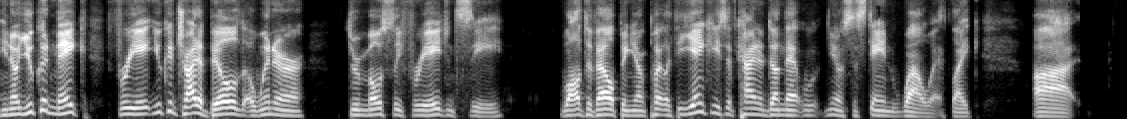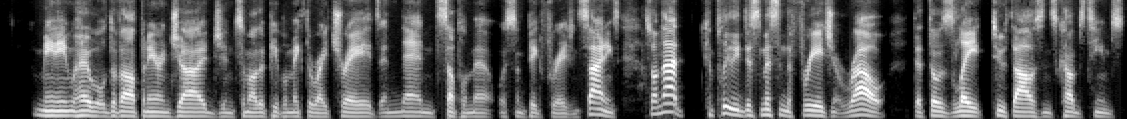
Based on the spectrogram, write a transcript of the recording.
You know, you could make free, you could try to build a winner through mostly free agency while developing young players. Like the Yankees have kind of done that, you know, sustained well with. Like, uh, meaning hey, we'll develop an Aaron Judge and some other people make the right trades and then supplement with some big free agent signings. So I'm not completely dismissing the free agent route that those late 2000s Cubs teams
